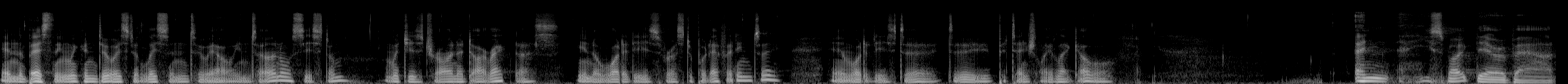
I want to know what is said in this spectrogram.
and the best thing we can do is to listen to our internal system, which is trying to direct us into what it is for us to put effort into, and what it is to to potentially let go of. And you spoke there about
